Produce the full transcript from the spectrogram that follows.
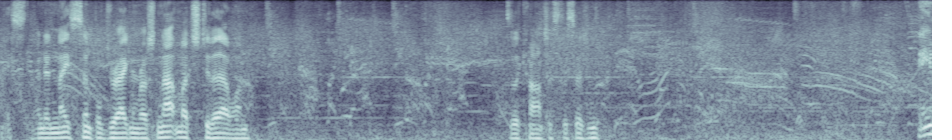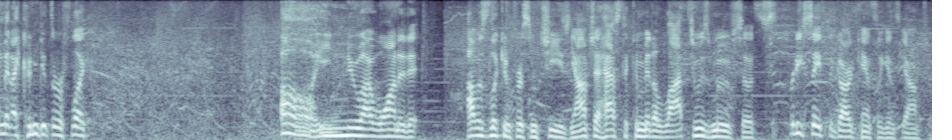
Nice. And a nice simple Dragon Rush. Not much to that one. It's a conscious decision. Damn it, I couldn't get the reflect. Oh, he knew I wanted it. I was looking for some cheese. Yamcha has to commit a lot to his move, so it's pretty safe to guard cancel against Yamcha.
